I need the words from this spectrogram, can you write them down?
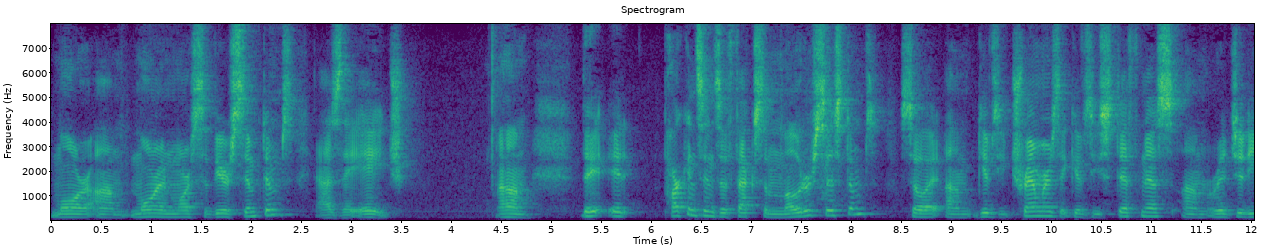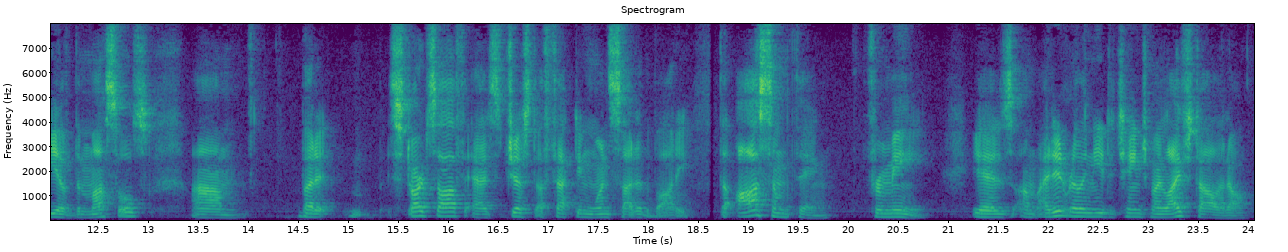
more, um, more and more severe symptoms as they age. Um, they, it, Parkinson's affects the motor systems. So it um, gives you tremors, it gives you stiffness, um, rigidity of the muscles, but it starts off as just affecting one side of the body. The awesome thing for me is um, I didn't really need to change my lifestyle at all.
